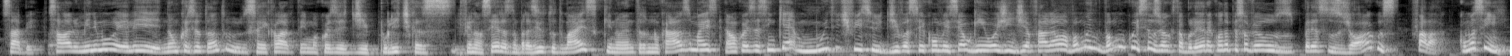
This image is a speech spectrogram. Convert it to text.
sabe? O salário mínimo, ele não cresceu tanto. Isso aí, claro, tem uma coisa de políticas financeiras no Brasil e tudo mais, que não entra no caso, mas é uma coisa assim que é muito difícil de você convencer alguém hoje em dia a falar, ó, vamos, vamos conhecer os jogos tabuleiro. Aí Quando a pessoa vê os preços dos jogos, fala, como assim?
